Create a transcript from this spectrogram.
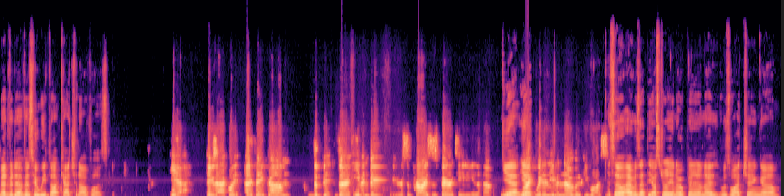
Medvedev is who we thought Khachanov was. Yeah, exactly. I think um, the the even bigger surprise is Berrettini, though. Yeah, yeah. Like we didn't even know who he was. So I was at the Australian Open and I was watching um,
